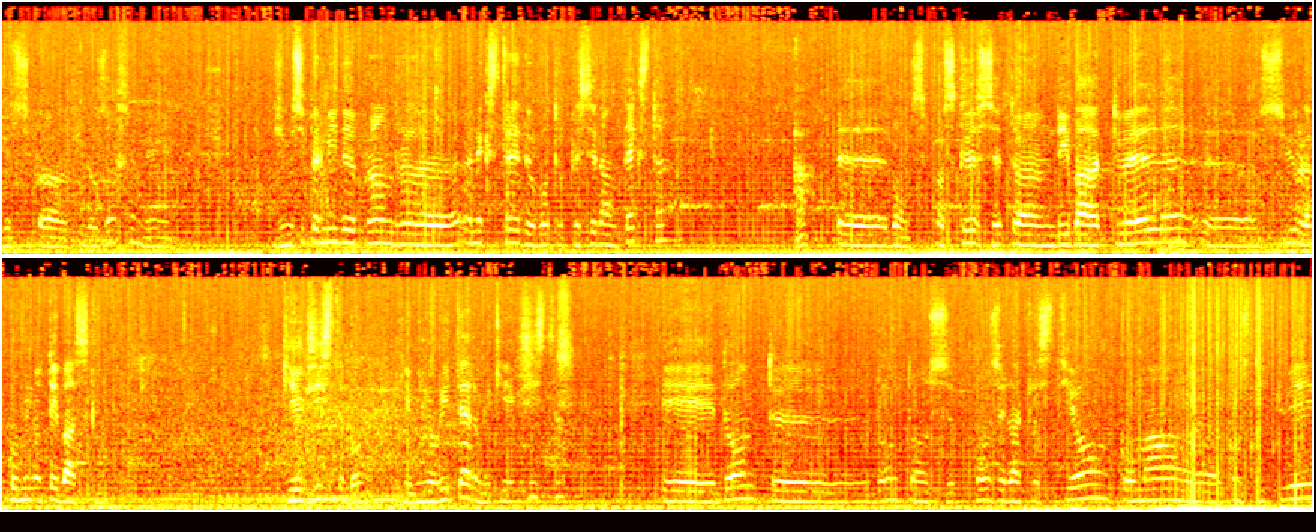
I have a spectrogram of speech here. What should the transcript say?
je ne suis pas philosophe, mais je me suis permis de prendre un extrait de votre précédent texte. Ah. Euh, bon, c'est parce que c'est un débat actuel euh, sur la communauté basque, qui existe, bon, qui est minoritaire, mais qui existe. et dont, euh, dont on se pose la question comment constituer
